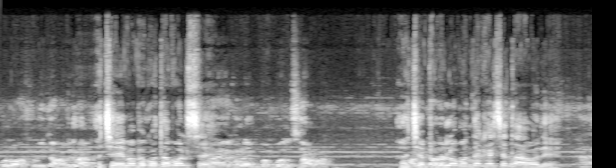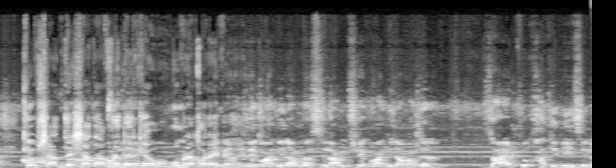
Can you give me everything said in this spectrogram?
কোনো অসুবিধা হবে না। আচ্ছা এভাবে কথা বলছে? হ্যাঁ, এখানে বলছে আমার। আচ্ছা প্রলোভন দেখাইছে তাহলে। কেউ শান্তির সাথে আপনাদেরকে উমরা করাইবে। যে কয়দিন আমরা ছিলাম সে কয়দিন আমাদের যা একটু খাতি দিয়েছিল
